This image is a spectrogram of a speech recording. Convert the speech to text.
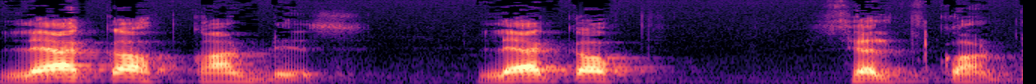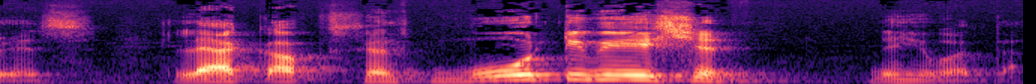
Lack of confidence lack of self confidence lack of self motivation नहीं होता।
